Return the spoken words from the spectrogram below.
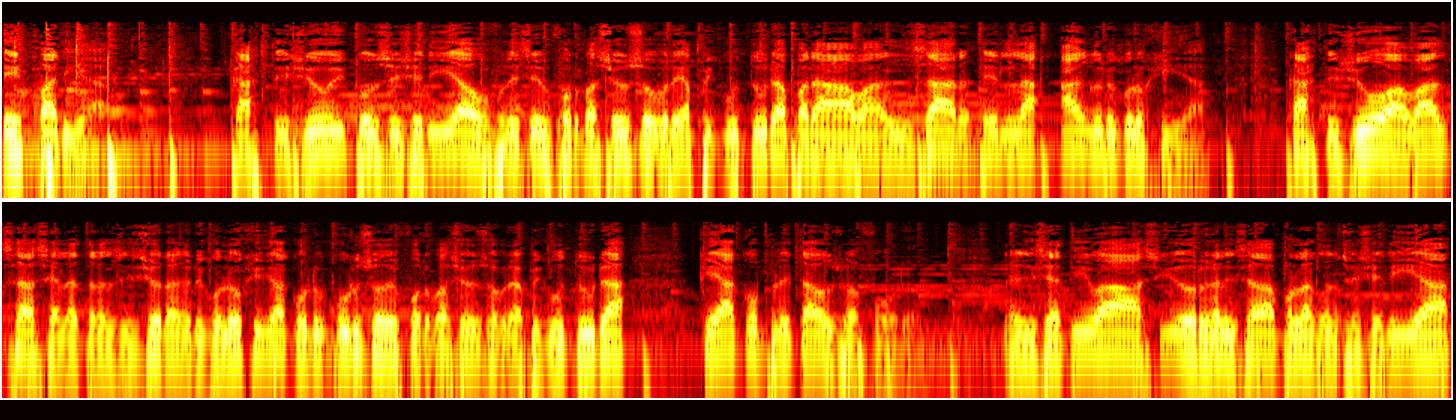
España. Castelló y Consellería ofrecen formación sobre apicultura para avanzar en la agroecología. Castelló avanza hacia la transición agroecológica con un curso de formación sobre apicultura que ha completado su aforo. La iniciativa ha sido organizada por la Consellería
